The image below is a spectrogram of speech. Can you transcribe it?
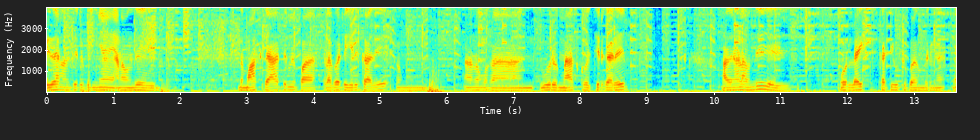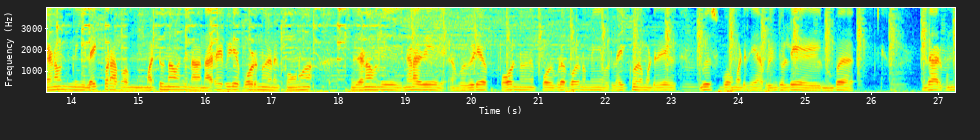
இதாக நினச்சிட்டு இருப்பீங்க. ஏன்னா வந்து இந்த மாஸ்க் யார்ட்டுமே ப சில பேர்ட்டு இருக்காது. நம்ம ஒரு மாஸ்க் வச்சுருக்காரு. அதனால் வந்து ஒரு லைக் தட்டி விட்டு பகிர்ந்துருங்க ஏன்னா வந்து நீங்கள் லைக் பண்ண மட்டும்தான் வந்து நான் நிறைய வீடியோ போடணும் எனக்கு தோணும். இல்லைன்னா வந்து என்னடா இது நம்ம வீடியோ போடணும் போ இவ்வளோ போடணுமே ஒரு லைக்கும் வர மாட்டேது வியூஸ் போக மாட்டேது அப்படின்னு சொல்லி ரொம்ப இதாக இருக்கும்.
